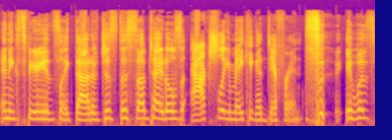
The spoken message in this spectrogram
an experience like that of just the subtitles actually making a difference. it was,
